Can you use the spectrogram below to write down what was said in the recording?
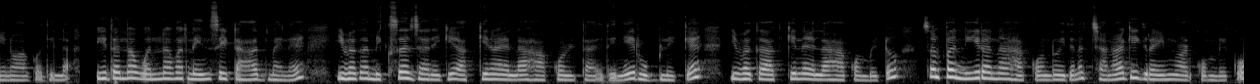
ಏನೂ ಆಗೋದಿಲ್ಲ. ಇದನ್ನು ಒನ್ ಅವರ್ ನೆನೆಸಿಟ್ಟಾದಮೇಲೆ ಇವಾಗ ಮಿಕ್ಸರ್ ಜಾರಿಗೆ ಅಕ್ಕಿನ ಎಲ್ಲ ಹಾಕ್ಕೊಳ್ತಾ ಇದ್ದೀನಿ ರುಬ್ಲಿಕ್ಕೆ. ಇವಾಗ ಅಕ್ಕಿನ ಎಲ್ಲ ಹಾಕ್ಕೊಂಡ್ಬಿಟ್ಟು ಸ್ವಲ್ಪ ನೀರನ್ನು ಹಾಕ್ಕೊಂಡು ಇದನ್ನು ಚೆನ್ನಾಗಿ ಗ್ರೈಂಡ್ ಮಾಡ್ಕೊಬೇಕು.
